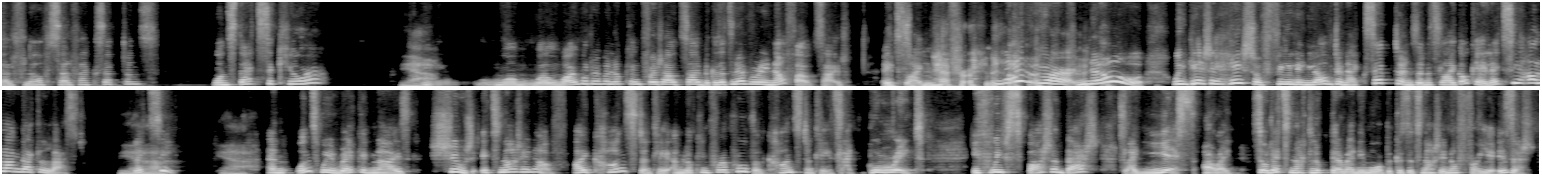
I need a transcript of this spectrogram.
self love, self acceptance. Once that's secure, Yeah. Mm, well, well, why would we be looking for it outside? Because it's never enough outside. It's, like never. never. No, we get a hit of feeling loved and acceptance, and it's like, okay, let's see how long that'll last. Yeah. Let's see. Yeah. And once we recognize, shoot, it's not enough. I constantly am looking for approval, constantly. It's like, great. If we've spotted that, it's like, yes, all right. So let's not look there anymore because it's not enough for you, is it?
